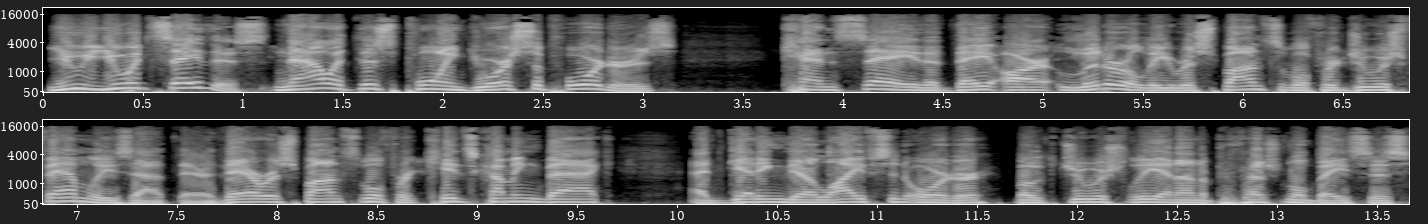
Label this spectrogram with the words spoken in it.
you you would say this now at this point, your supporters can say that they are literally responsible for Jewish families out there. They are responsible for kids coming back and getting their lives in order, both Jewishly and on a professional basis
